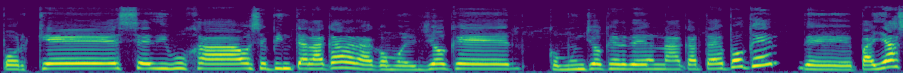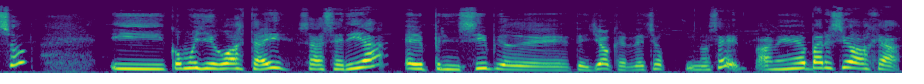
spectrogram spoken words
¿Por qué se dibuja o se pinta la cara como el Joker, como un Joker de una carta de póker, de payaso? ¿Y cómo llegó hasta ahí? O sea, sería el principio de, Joker. De hecho, no sé, a mí me pareció, o sea,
